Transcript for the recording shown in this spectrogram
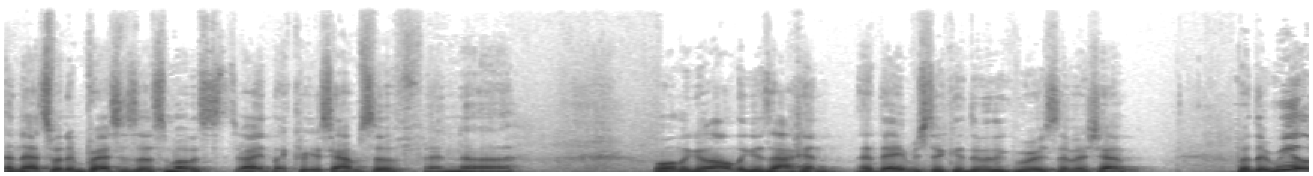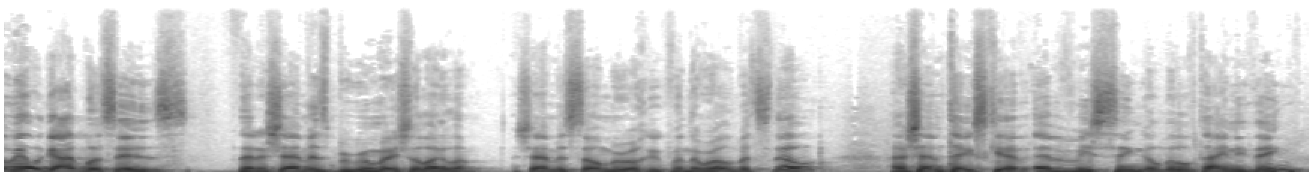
and that's what impresses us most, right? Like Kriyas Yamsuf and uh, all the all the gezachen that the Eibushter could do, the Gurus of Hashem. But the real, real godless is that Hashem is Berume Shalaylam. Hashem is so meruchik from the world, but still, Hashem takes care of every single little tiny thing.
